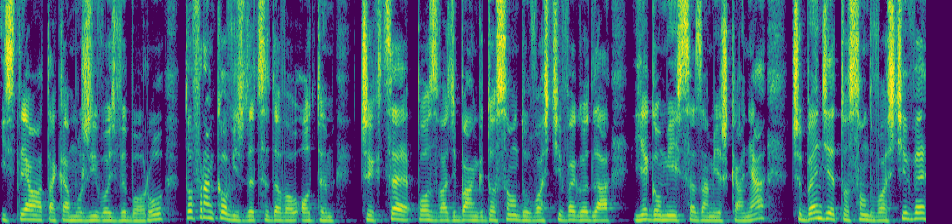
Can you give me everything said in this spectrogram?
istniała taka możliwość wyboru, to Frankowicz decydował o tym, czy chce pozwać bank do sądu właściwego dla jego miejsca zamieszkania, czy będzie to sąd właściwy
